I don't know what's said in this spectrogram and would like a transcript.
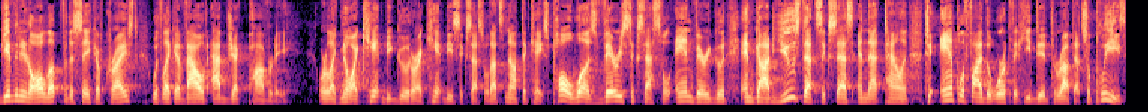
giving it all up for the sake of Christ with like a vow of abject poverty or like, no, I can't be good or I can't be successful. That's not the case. Paul was very successful and very good, and God used that success and that talent to amplify the work that he did throughout that. So please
